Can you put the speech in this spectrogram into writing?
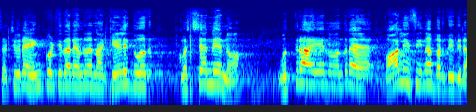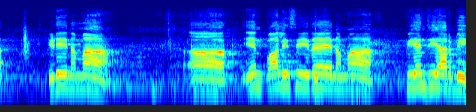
ಸಚಿವರೇ ಹೆಂಗ್ ಕೊಟ್ಟಿದ್ದಾರೆ ಅಂದ್ರೆ ನಾ ಕೇಳಿದ್ದು ಕ್ವಶನ್ ಏನು? ಉತ್ತರ ಏನು ಅಂದ್ರೆ ಪಾಲಿಸಿನ ಬರ್ದಿದ್ದೀರಾ? ಇಡೀ ನಮ್ಮ ಏನ್ ಪಾಲಿಸಿ ಇದೆ ನಮ್ಮ P N G R B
